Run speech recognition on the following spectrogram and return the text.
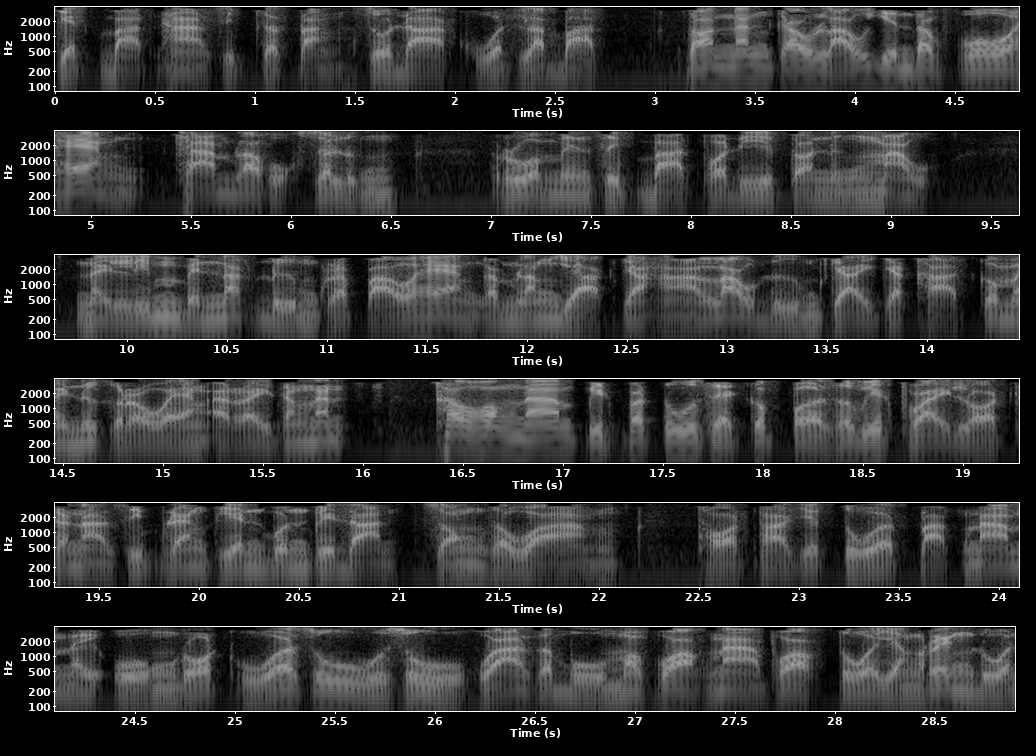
เจ็ดบาทห้าสิบสตังค์โซดาขวดละบาท ตอนนั้นเกาเหลาเย็นตาโฟแห้ง ชามละหกสลึง รวมเป็นสิบบาทพอดีต่อหนึ่งเมา ในลิมเป็นนักดื่มกระเป๋าแห้งกำลังอยากจะหาเหล้าดื่มใจจะขาดก็ไม่นึกระแวงอะไรทั้งนั้น เข้าห้องน้ำปิดประตูเสร็จก็เปิดสวิตช์ไฟหลอดขนาดสิบแรงเทียนบนเพดานส่องสว่าง ถอดผ้าเช็ดตัวตักน้ำในโอ่งรถหัวสู้สู้คว้าสบู่มาฟอกหน้าฟอกตัวอย่างเร่งด่วน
